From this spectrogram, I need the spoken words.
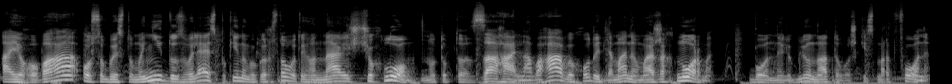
А його вага особисто мені дозволяє спокійно використовувати його навіть чохлом. Ну тобто загальна вага виходить для мене в межах норми, бо не люблю надто важкі смартфони.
